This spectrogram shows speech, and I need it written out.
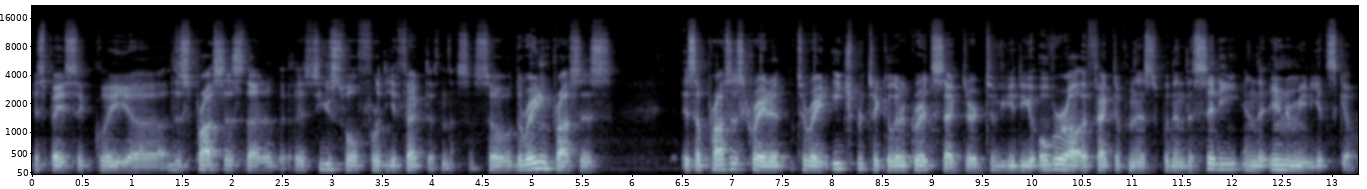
is basically uh, this process that is useful for the effectiveness. So the rating process is a process created to rate each particular grid sector to view the overall effectiveness within the city and the intermediate scale.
